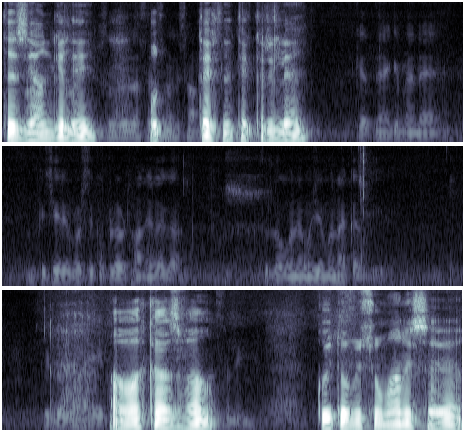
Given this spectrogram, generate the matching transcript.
тези ангели, техните криле. Аллах казва, които мусулмани са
